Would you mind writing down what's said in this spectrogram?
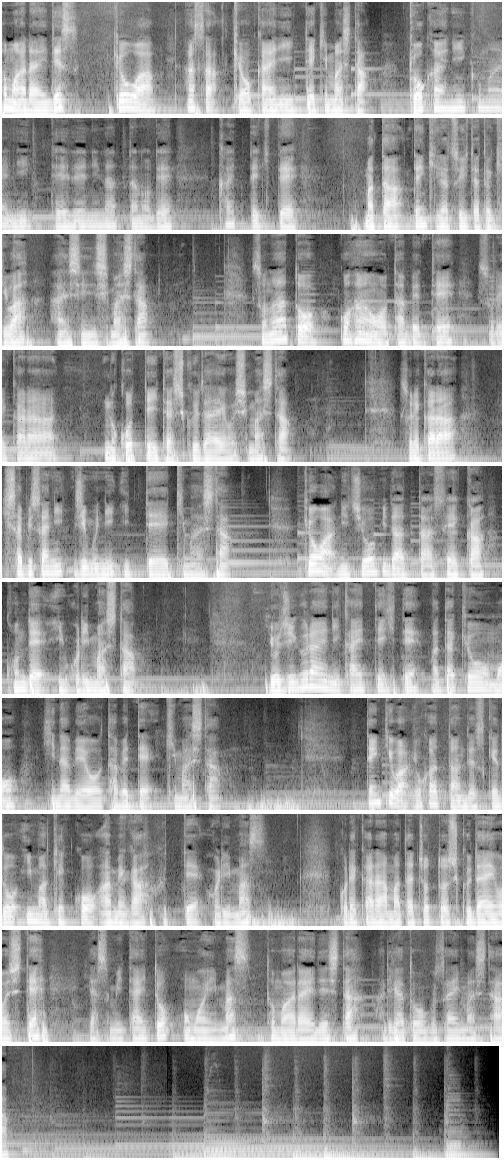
友新井です。今日は朝教会に行ってきました。教会に行く前に停電になったので帰ってきてまた電気がついた時は安心しました。その後ご飯を食べてそれから残っていた宿題をしました。それから久々にジムに行ってきました。今日は日曜日だったせいか混んでおりました。4時ぐらいに帰ってきてまた今日も火鍋を食べてきました。天気は良かったんですけど今結構雨が降っております。これからまたちょっと宿題をして休みたいと思います。友新井でした。ありがとうございました。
